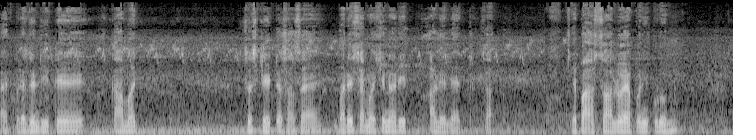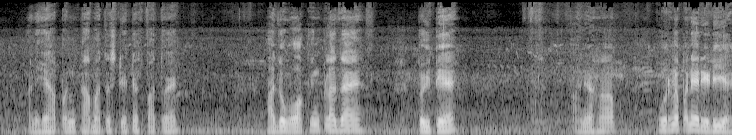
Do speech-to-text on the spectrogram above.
ॲट प्रेझेंट इथे कामाचं स्टेटस असं आहे. बऱ्याचशा मशिनरी आलेल्या आहेत. हे पहा असं आलो आहे आपण इकडून. आणि हे आपण कामाचं स्टेटस पाहतो आहे हा जो वॉकिंग प्लाझा आहे तो इथे आहे. आणि हा पूर्णपणे रेडी आहे.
